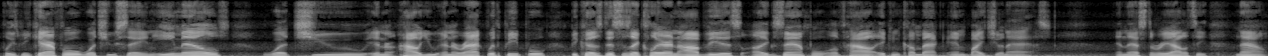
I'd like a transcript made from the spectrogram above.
Please be careful what you say in emails, what you inter- how you interact with people, because this is a clear and obvious uh, example of how it can come back and bite you in the ass, and that's the reality. Now,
